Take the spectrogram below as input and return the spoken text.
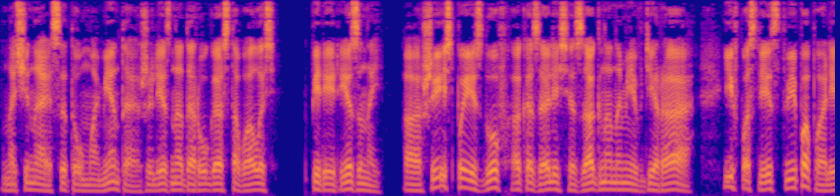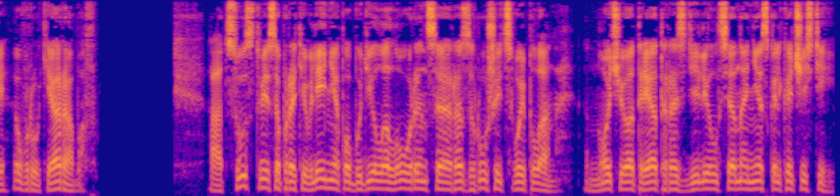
Начиная с этого момента железная дорога оставалась перерезанной, а шесть поездов оказались загнанными в Дира и впоследствии попали в руки арабов. Отсутствие сопротивления побудило Лоуренса разрушить свой план. Ночью отряд разделился на несколько частей,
